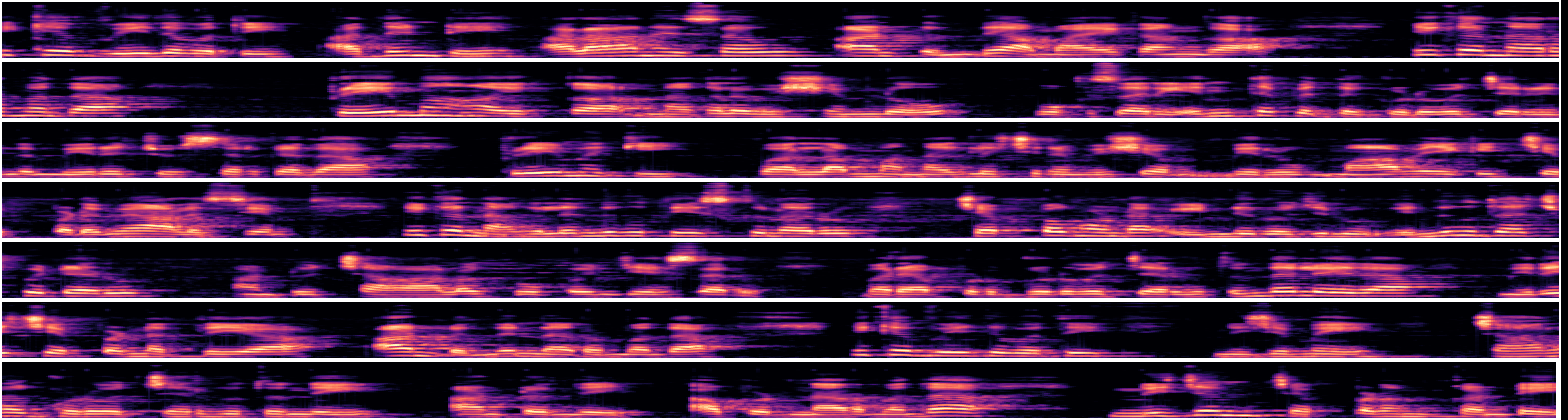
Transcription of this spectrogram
ఇక వేదవతి అదేంటి? అలా అనేసావు అంటుంది అమాయకంగా. ఇక నర్మద ప్రేమ యొక్క నగల విషయంలో ఒకసారి ఎంత పెద్ద గొడవ జరిగిందో మీరే చూశారు కదా. ప్రేమకి వాళ్ళమ్మ నగలిచ్చిన విషయం మీరు మామయ్యకి చెప్పడమే ఆలస్యం. ఇక నగలెందుకు తీసుకున్నారు? చెప్పకుండా ఎన్ని రోజులు ఎందుకు దాచిపెట్టారు? అంటూ చాలా కోపం చేశారు. మరి అప్పుడు గొడవ జరుగుతుందా లేదా? మీరే చెప్పండి అత్తయ్య అంటుంది నర్మద. ఇక వేదవతి నిజమే చాలా గొడవ జరుగుతుంది అంటుంది. అప్పుడు నర్మద నిజం చెప్పడం కంటే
